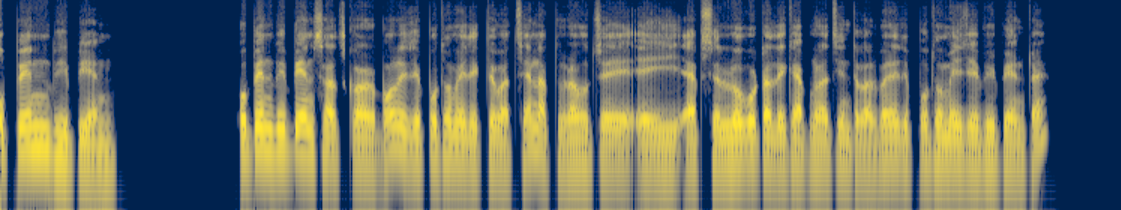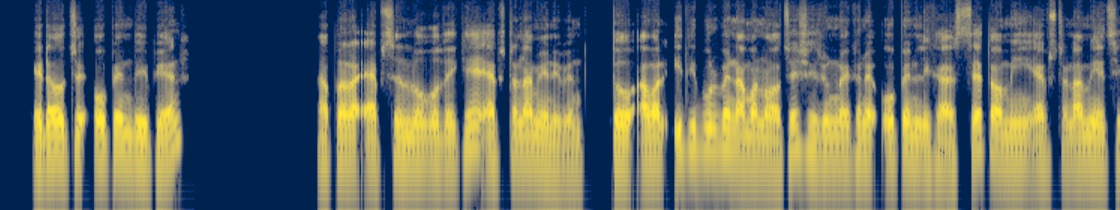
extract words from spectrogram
open VPN. Open VPN search করার পর এই যে প্রথমেই দেখতে পাচ্ছেন আপনারা হচ্ছে এই অ্যাপসের লোগোটা দেখে আপনারা চিনতে পারবেন। এই যে প্রথমেই যে VPN-টা এটা হচ্ছে ওপেন VPN। আপনারা অ্যাপসের লোগো দেখে অ্যাপসটা নামিয়ে নেবেন তো আমার ইতিপূর্বে নামানো আছে সেই জন্য এখানে ওপেন লেখা আসছে। তো আমি অ্যাপসটা নামিয়েছি।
